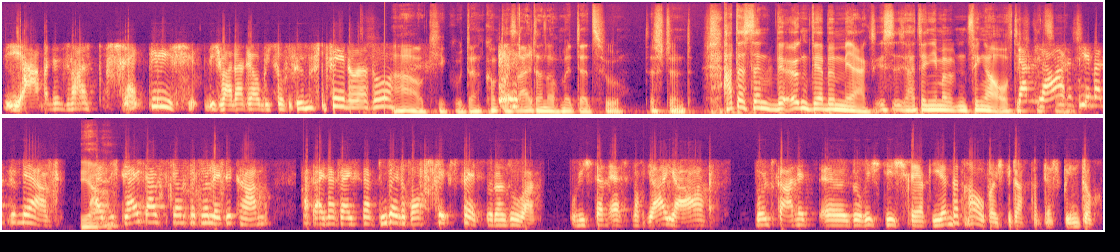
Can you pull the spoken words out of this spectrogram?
Ja, aber das war schrecklich. Ich war da, glaube ich, so 15 oder so. Ah, okay, gut. Dann kommt das Alter noch mit dazu. Das stimmt. Hat das denn wer- irgendwer bemerkt? Ist, hat denn jemand mit dem Finger auf dich Ja klar, hat es jemand bemerkt. Ja. Als ich gleich, als ich aus der Toilette kam, hat einer gleich gesagt, du, dein Rock steckst fest oder sowas. Und ich dann erst noch, ja, ja, wollte gar nicht äh, so richtig reagieren darauf, weil ich gedacht habe, der spinnt doch.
